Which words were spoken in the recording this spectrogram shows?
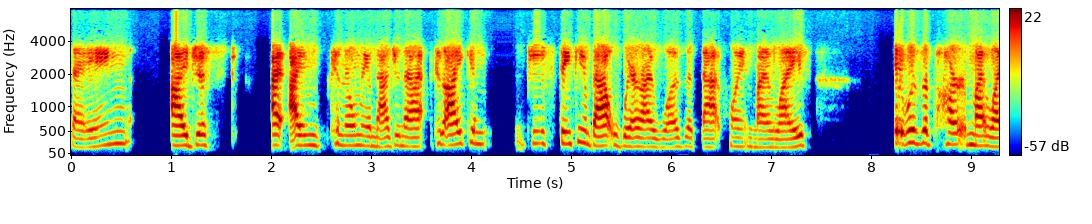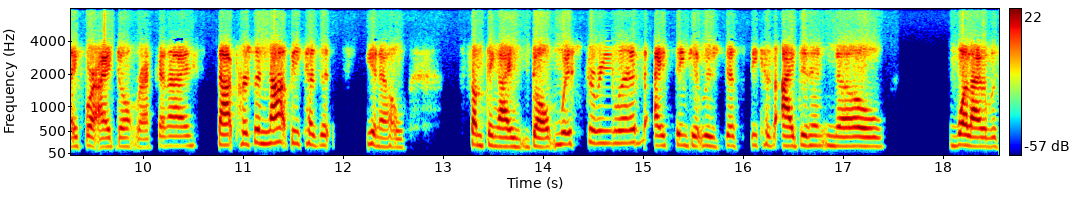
saying. I just I, I can only imagine that because I can just thinking about where I was at that point in my life. It was a part of my life where I don't recognize that person, not because it's, you know, something I don't wish to relive. I think it was just because I didn't know what I was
